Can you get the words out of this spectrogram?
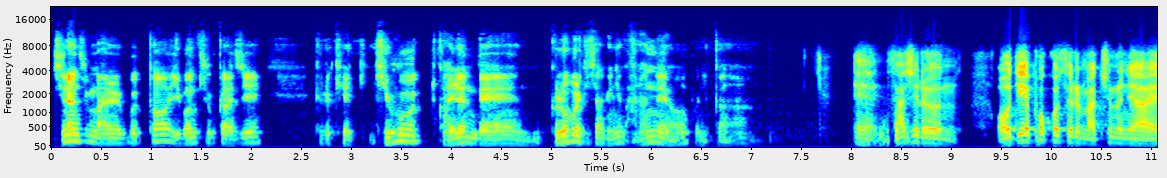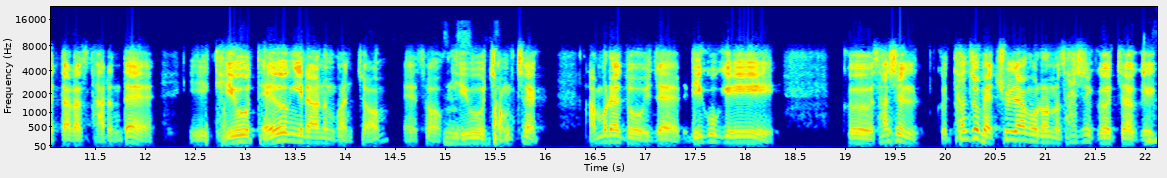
지난주 말부터 이번 주까지 그렇게 기후 관련된 글로벌 기사 굉장히 많았네요. 보니까. 예, 사실은 어디에 포커스를 맞추느냐에 따라서 다른데 이 기후 대응이라는 관점에서 음. 기후 정책 아무래도 이제 미국이 그 사실 그 탄소 배출량으로는 사실 그 저기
